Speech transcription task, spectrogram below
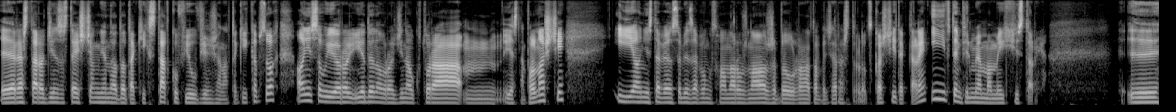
yy, reszta rodziny zostaje ściągnięta do takich statków i uwięziona w takich kapsułach, a oni są jedyną rodziną, która yy, jest na wolności i oni stawiają sobie za punkt honoru, żeby uratować resztę ludzkości i tak dalej. I w tym filmie mamy ich historię. Yy,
